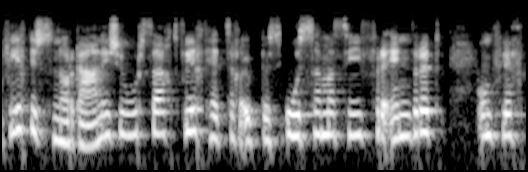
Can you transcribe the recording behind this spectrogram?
Vielleicht ist es eine organische Ursache, vielleicht hat sich etwas massiv verändert und vielleicht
